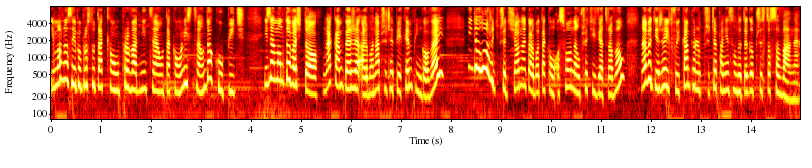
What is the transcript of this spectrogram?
I można sobie po prostu taką prowadnicę, taką listwę dokupić i zamontować to na kamperze albo na przyczepie kempingowej i dołożyć przedsionek albo taką osłonę przeciwwiatrową, nawet jeżeli Twój kamper lub przyczepa nie są do tego przystosowane.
